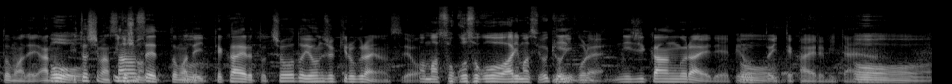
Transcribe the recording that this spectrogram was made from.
トまであの糸島サンセットまで行って帰るとちょうど40キロぐらいなんですよ。あまあそこそこありますよ距離これ。2, 2時間ぐらいでピロッと行って帰るみたいな。も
